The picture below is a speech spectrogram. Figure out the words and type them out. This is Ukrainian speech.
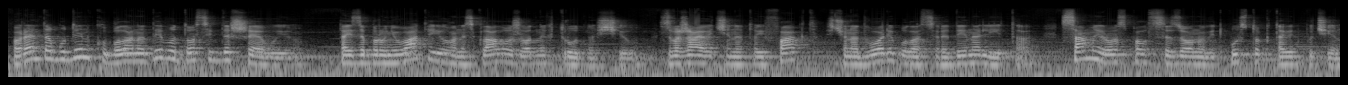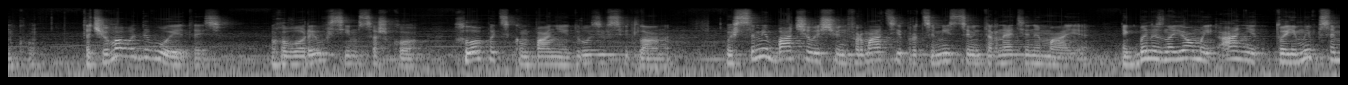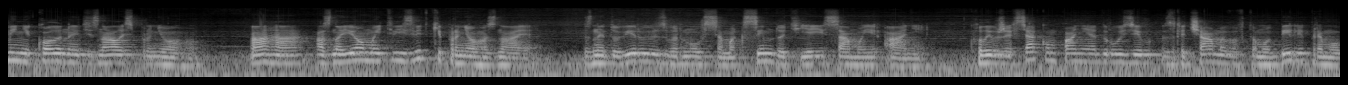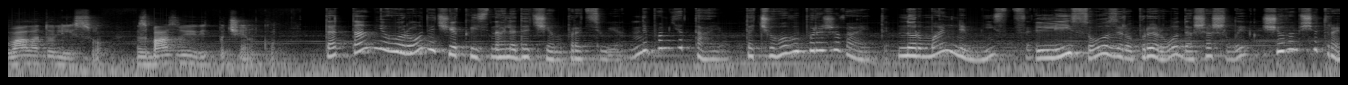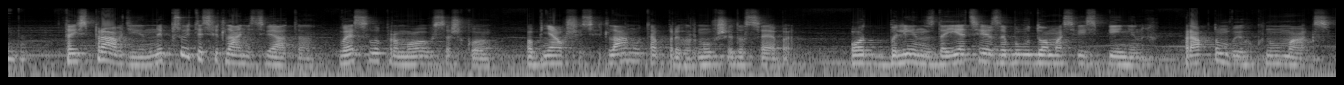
Оренда будинку була на диво досить дешевою, та й забронювати його не склало жодних труднощів, зважаючи на той факт, що на дворі була середина літа, самий розпал сезону відпусток та відпочинку. Та чого ви дивуєтесь? говорив всім Сашко, хлопець компанії друзів Світлани. Ви ж самі бачили, що інформації про це місце в інтернеті немає. Якби не знайомий Ані, то і ми б самі ніколи не дізнались про нього. Ага, а знайомий твій звідки про нього знає? З недовірою звернувся Максим до тієї самої Ані, коли вже вся компанія друзів з речами в автомобілі прямувала до лісу з базою відпочинку. Та там його родич якийсь наглядачем працює. Не пам'ятаю. Та чого ви переживаєте? Нормальне місце, ліс, озеро, природа, шашлик. Що вам ще треба? Та й справді, не псуйте Світлані свята, весело промовив Сашко, обнявши Світлану та пригорнувши до себе. От блін, здається, я забув вдома свій спінінг, раптом вигукнув Макс.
